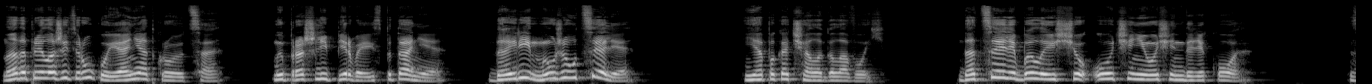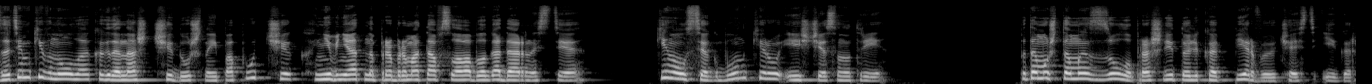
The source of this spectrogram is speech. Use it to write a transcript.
«Надо приложить руку, и они откроются. Мы прошли первое испытание. Дайрин, мы уже у цели!» Я покачала головой. До цели было еще очень и очень далеко. Затем кивнула, когда наш тщедушный попутчик, невнятно пробормотав слова благодарности, кинулся к бункеру и исчез внутри потому что мы с Зулу прошли только первую часть игр.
